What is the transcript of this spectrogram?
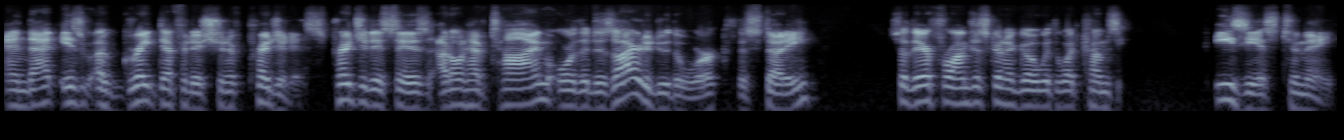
And that is a great definition of prejudice. Prejudice is I don't have time or the desire to do the work, the study. So therefore, I'm just going to go with what comes easiest to me.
